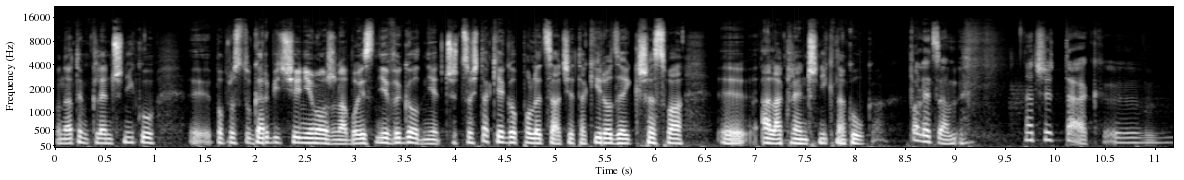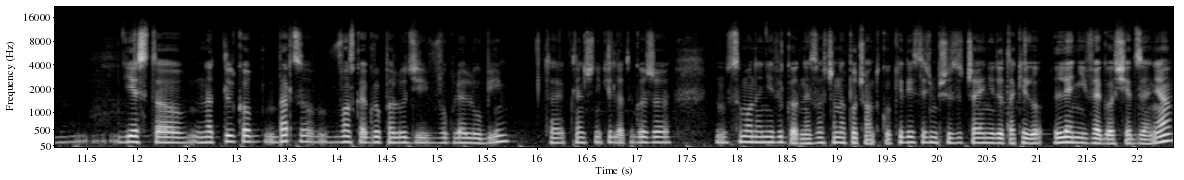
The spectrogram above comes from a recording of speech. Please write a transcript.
bo na tym klęczniku e, po prostu garbić się nie można, bo jest niewygodnie. Czy coś takiego polecacie, taki rodzaj krzesła e, ala klęcznik na kółkach? Polecamy. Znaczy tak, jest to no, tylko bardzo wąska grupa ludzi w ogóle lubi te klęczniki, dlatego że no, są one niewygodne, zwłaszcza na początku, kiedy jesteśmy przyzwyczajeni do takiego leniwego siedzenia,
